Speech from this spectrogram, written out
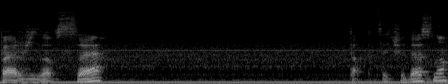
Перш за все. Так, це чудесно.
